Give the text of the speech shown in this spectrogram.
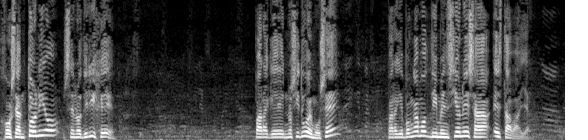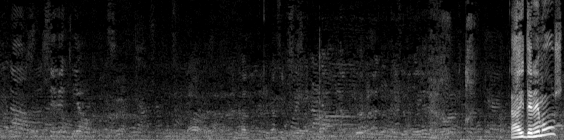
José Antonio se nos dirige para que nos situemos, ¿eh? Para que pongamos dimensiones a esta valla. Ahí tenemos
